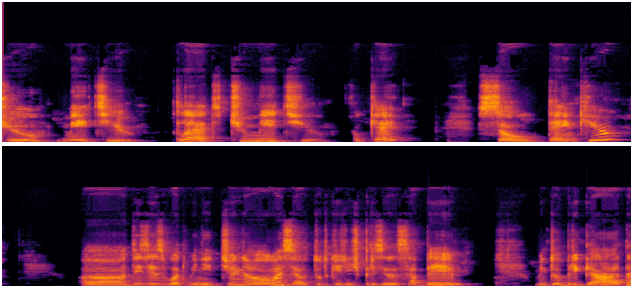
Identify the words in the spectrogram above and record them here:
to meet you. Glad to meet you. Okay? So, thank you. Uh, this is what we need to know. Esse é tudo que a gente precisa saber. Muito obrigada.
